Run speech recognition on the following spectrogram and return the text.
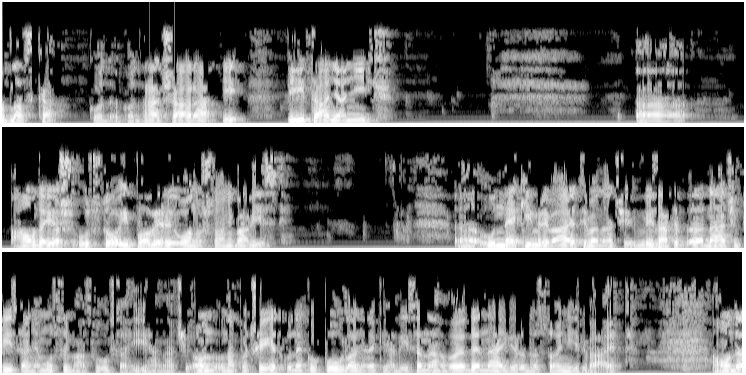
odlaska kod, kod vraćara i pitanja njih a onda još uz to i povjeruju u ono što oni bavijesti. U nekim rivajetima, znači, vi znate način pisanja muslima svog sahiha, znači, on na početku nekog poglavlja, nekih hadisa navede najvjerodostojniji rivajet. A onda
